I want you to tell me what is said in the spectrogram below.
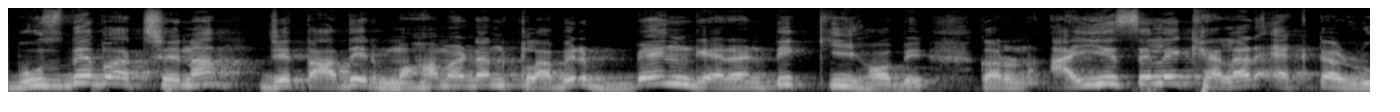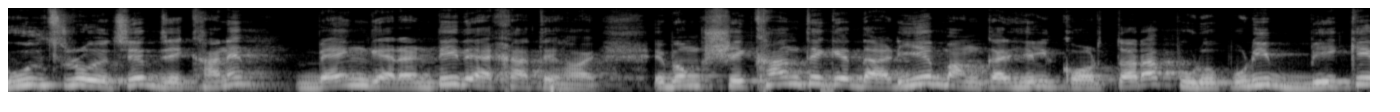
বুঝতে পারছে না যে তাদের মহামেডান ক্লাবের ব্যাংক গ্যারান্টি কি হবে। কারণ আইএসএলে খেলার একটা রুলস রয়েছে যেখানে ব্যাংক গ্যারান্টি দেখাতে হয়। এবং সেখান থেকে দাঁড়িয়ে বাংকার হিল কর্তারা পুরোপুরি বেঁকে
